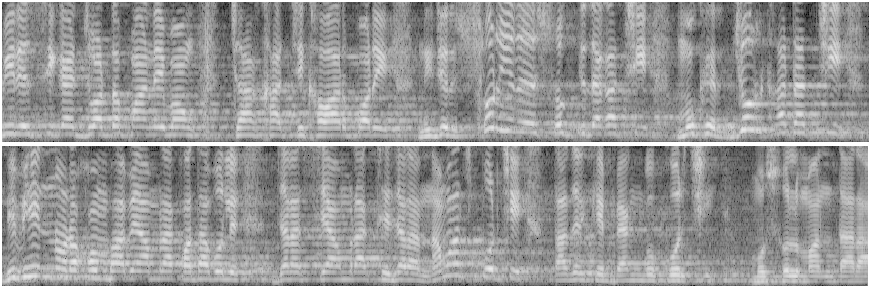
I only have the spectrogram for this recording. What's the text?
বীরের শিকায় জর্দা পান এবং চা খাচ্ছি, খাওয়ার পরে নিজের শরীরের শক্তি দেখাচ্ছি, মুখের জোর খাটাচ্ছি, বিভিন্ন রকমভাবে আমরা কথা বলে যারা শ্যাম রাখছে, যারা নামাজ পড়ছে, তাদেরকে ব্যঙ্গ করছি। মুসলমান তারা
